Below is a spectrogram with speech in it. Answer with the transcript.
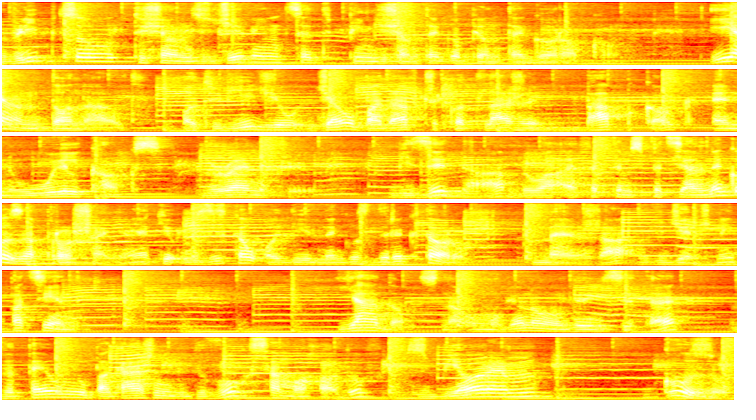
W lipcu 1955 roku Ian Donald odwiedził dział badawczy kotlarzy Babcock and Wilcox w Renfrew. Wizyta była efektem specjalnego zaproszenia, jakie uzyskał od jednego z dyrektorów, męża wdzięcznej pacjentki. Jadąc na umówioną wizytę, wypełnił bagażnik dwóch samochodów zbiorem guzów,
